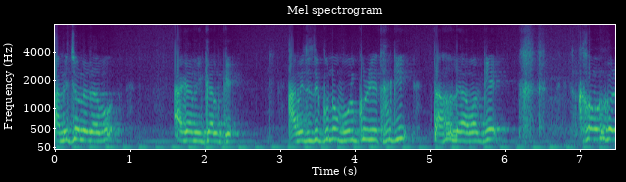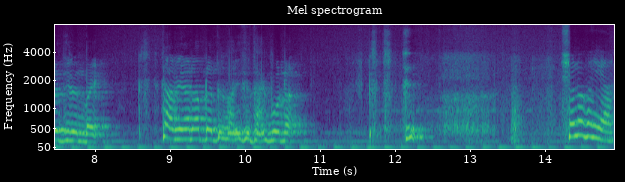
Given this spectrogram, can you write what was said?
আমি চলে যাব আগামীকালকে। আমি যদি কোনো ভুল করিয়ে থাকি, তাহলে আমাকে ক্ষমা করে দিবেন ভাই। আমি আর আপনাদের বাড়িতে থাকব না। শোনো ভাইয়া,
